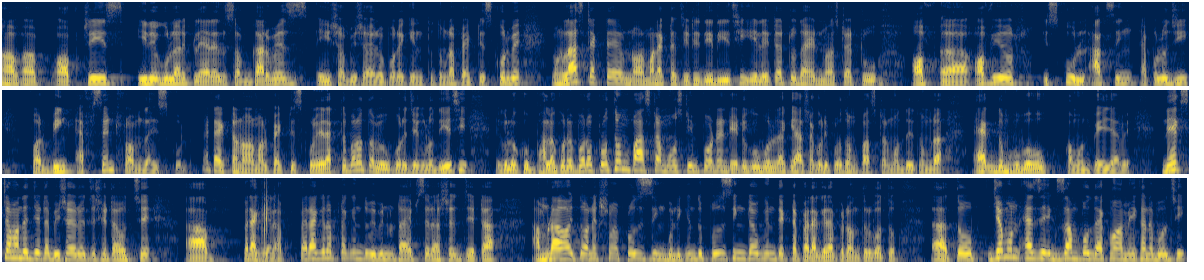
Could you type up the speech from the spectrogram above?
of trees irregular clearance of garbage এই সব বিষয়ের উপরে কিন্তু তোমরা প্র্যাকটিস করবে। এবং লাস্ট একটা নর্মাল একটা চিঠি দিয়ে দিয়েছি। A letter to the headmaster to of of your school আক্সিং apology for being absent from the school এটা একটা নর্মাল প্র্যাকটিস করে রাখতে পারো, তবে উপরে যেগুলো দিয়েছি, এগুলো খুব ভালো করে পড়ো। প্রথম পাঁচটা মোস্ট ইম্পর্ট্যান্ট এটুকু বলে রাখি, আশা করি প্রথম পাঁচটার মধ্যেই তোমরা একদম হুবহু কমন পেয়ে যাবে। নেক্সট আমাদের যেটা বিষয় রয়েছে, সেটা হচ্ছে প্যারাগ্রাফ প্যারাগ্রাফটা কিন্তু বিভিন্ন টাইপসের আসে, যেটা আমরা হয়তো অনেক সময় প্রসেসিং বলি, কিন্তু প্রসেসিংটাও কিন্তু একটা প্যারাগ্রাফের অন্তর্গত। তো যেমন অ্যাজ এ এক্সাম্পল দেখো, আমি এখানে বলছি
